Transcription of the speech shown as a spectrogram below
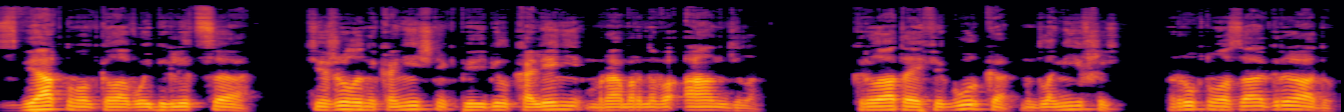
звякнул над головой беглеца. Тяжелый наконечник перебил колени мраморного ангела. Крылатая фигурка, надломившись, рухнула за ограду.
